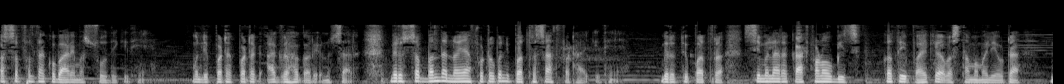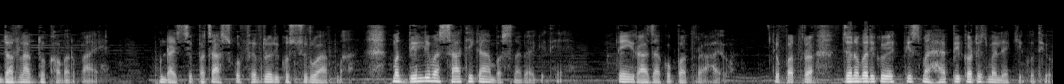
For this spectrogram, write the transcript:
असफलताको बारेमा सोधेकी थिएँ। उनले पटक पटक आग्रह गरे अनुसार मेरो सबभन्दा नयाँ फोटो पनि पत्रसाथ पठाएकी थिएँ। मेरो त्यो पत्र सिमला र काठमाडौँ बीच कतै भएकै अवस्थामा मैले एउटा डरलाग्दो खबर पाएँ। उन्नाइस सय पचासको फेब्रुअरीको सुरुवातमा म दिल्लीमा साथी कहाँ बस्न गएकी थिएँ? त्यही राजाको पत्र आयो। त्यो पत्र जनवरीको एकतिसमा ह्याप्पी कटेजमा लेखिएको थियो।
